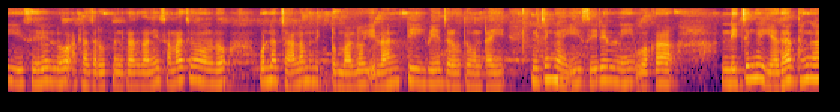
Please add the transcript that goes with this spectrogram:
ఈ సీరియల్లో అట్లా జరుగుతుంది కాదు కానీ సమాజంలో ఉన్న చాలామంది కుటుంబాల్లో ఇలాంటివే జరుగుతూ ఉంటాయి. నిజంగా ఈ సీరియల్ని ఒక నిజంగా యథార్థంగా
